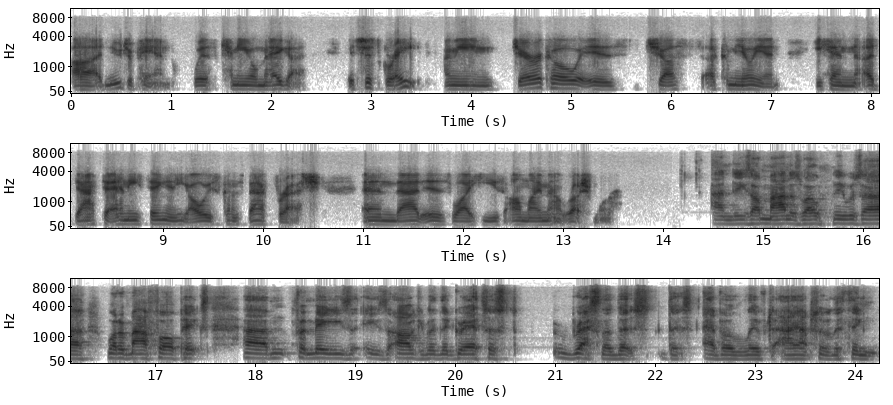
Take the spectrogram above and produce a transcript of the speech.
uh, New Japan with Kenny Omega. It's just great. I mean, Jericho is just a chameleon he can adapt to anything and he always comes back fresh. And that is why he's on my Mount Rushmore. And he's on mine as well. He was uh, one of my four picks. Um, for me, he's, he's arguably the greatest wrestler that's that's ever lived. I absolutely think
